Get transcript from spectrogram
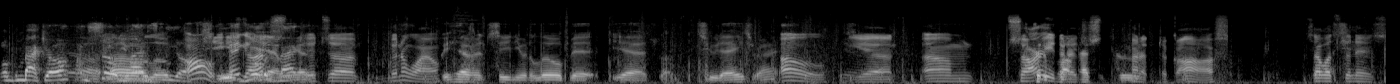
Welcome back, y'all. I'm so Uh, glad to look. see y'all. Oh, Gee, hey guys. yeah, we had- it's uh been a while. we haven't seen you in a little bit. Yeah, it's like two days, right? Oh, Yeah. yeah. Um, sorry that I just kind of took off. So what's the news?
